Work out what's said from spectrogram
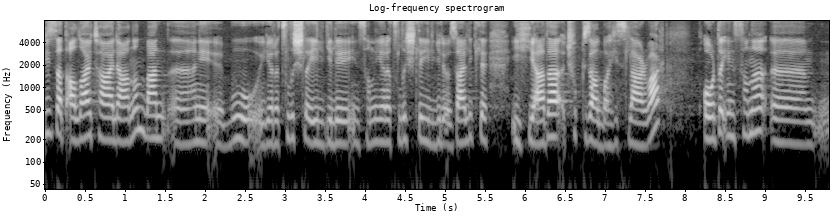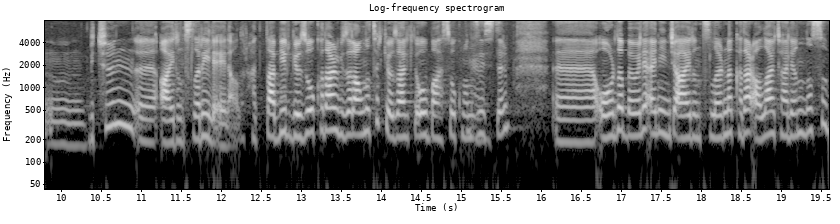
bizzat Allah Teala'nın ben e, hani e, bu yaratılışla ilgili, insanın yaratılışla ilgili özellikle İhya'da çok güzel bahisler var. Orada insanı e, bütün e, ayrıntılarıyla ele alır. Hatta bir gözü o kadar güzel anlatır ki özellikle o bahsi okumanızı evet. isterim. Ee, orada böyle en ince ayrıntılarına kadar allah Teala'nın nasıl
